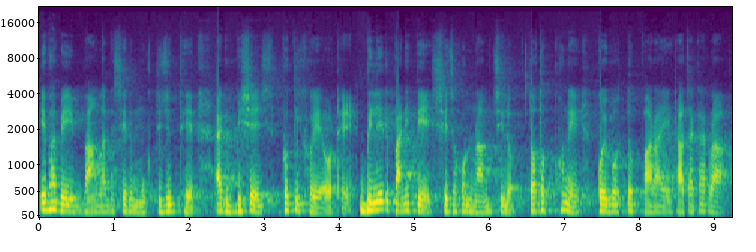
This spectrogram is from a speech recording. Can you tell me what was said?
এভাবেই বাংলাদেশের মুক্তিযুদ্ধের এক বিশেষ প্রতীক হয়ে ওঠে। বিলের পানিতে সে যখন নামছিল, ততক্ষণে কৈবত্য পাড়ায় রাজাকাররা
